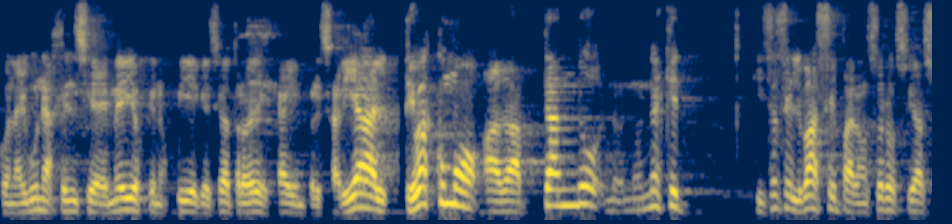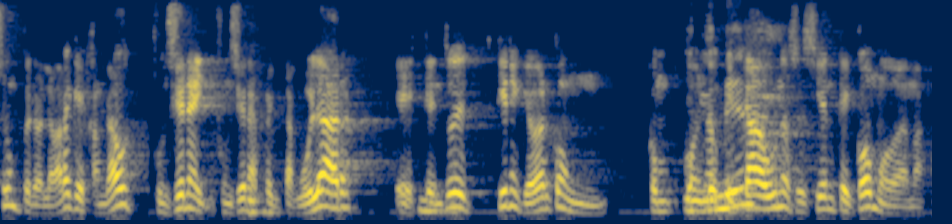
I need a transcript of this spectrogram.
con alguna agencia de medios que nos pide que sea a través de Skype empresarial. Te vas como adaptando, no, no- no es que quizás el base para nosotros sea Zoom, pero la verdad que Hangout funciona y funciona espectacular. Este, entonces tiene que ver con, con- con lo que cada uno se siente cómodo además.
